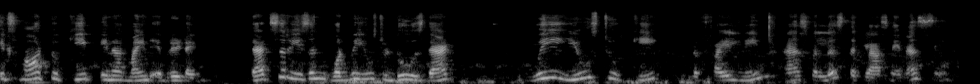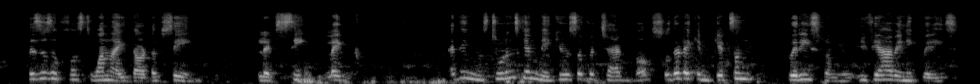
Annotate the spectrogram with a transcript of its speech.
It's hard to keep in our mind every time. That's the reason what we used to do is that we used to keep the file name as well as the class name as same. This is the first one I thought of saying. Let's see. Like, I think students can make use of a chat box so that I can get some queries from you if you have any queries.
